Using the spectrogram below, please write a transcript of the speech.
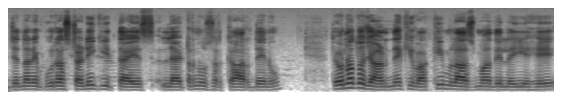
ਜਿਨ੍ਹਾਂ ਨੇ ਪੂਰਾ ਸਟੱਡੀ ਕੀਤਾ ਇਸ ਲੈਟਰ ਨੂੰ ਸਰਕਾਰ ਦੇ ਨੂੰ। ਤੇ ਉਹਨਾਂ ਤੋਂ ਜਾਣਦੇ ਕਿ ਵਾਕਈ ਮੁਲਾਜ਼ਮਾਂ ਦੇ ਲਈ ਇਹ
